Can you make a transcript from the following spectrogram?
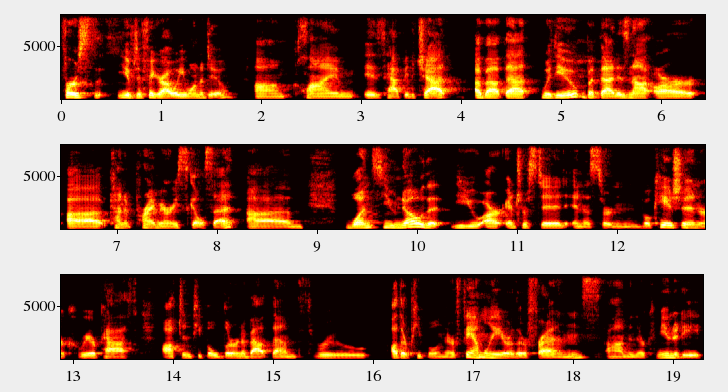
first, you have to figure out what you want to do. Um, climb is happy to chat about that with you, but that is not our uh, kind of primary skill set. Um, once you know that you are interested in a certain vocation or career path, often people learn about them through other people in their family or their friends um, in their community,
